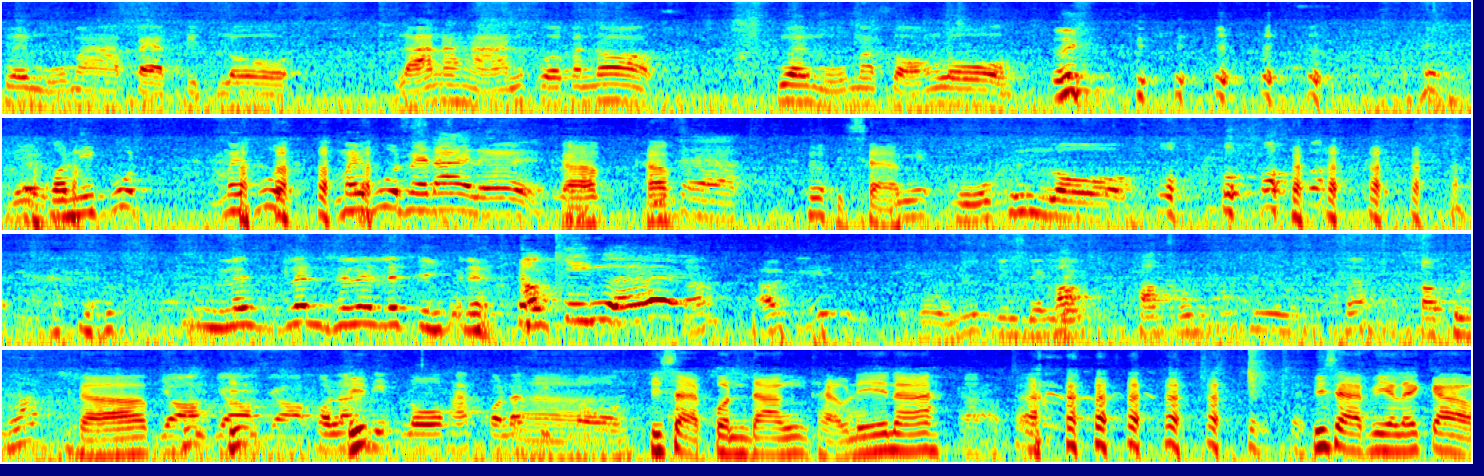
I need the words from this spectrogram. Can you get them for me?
ช่วยหมูมา 80 โล ร้านอาหารครัวบ้านนอกช่วยหมูมา 2 โลเนี่ยคนนี้พูดไม่พูดไม่พูดไม่ได้เลยครับครับแต่พี่แซมนี่หมูครึ่งโล เล่นเล่นเล่นเล่นจริงไปเลยเอาจริงเลย เอาจริง โอ้โหนี่จริงจริงขอบขอบคุณครับพี่ขอบคุณครับครับหยอกหยอกหยอกคนละพี่สิบโลครับ คนละสิบโล อ่าพี่แสบคนดังแถวนี้นะพี่แสบมีอะไรกล่าว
